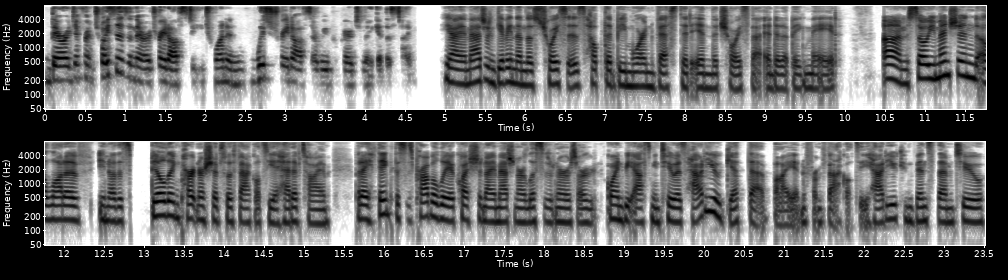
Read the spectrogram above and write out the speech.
there are different choices and there are trade-offs to each one and which trade-offs are we prepared to make at this time? Yeah, I imagine giving them those choices helped them be more invested in the choice that ended up being made. Um, so you mentioned a lot of, you know, this building partnerships with faculty ahead of time. But I think this is probably a question I imagine our listeners are going to be asking too is how do you get that buy-in from faculty? How do you convince them to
